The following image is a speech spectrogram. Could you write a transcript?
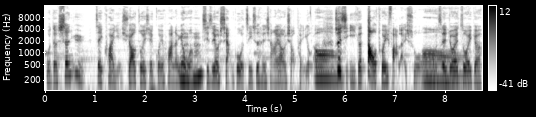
我的生育这一块也需要做一些规划呢？因为我其实有想过，我自己是很想要要有小朋友的。哦、所以以一个倒推法来说，哦、我之前就会做一个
